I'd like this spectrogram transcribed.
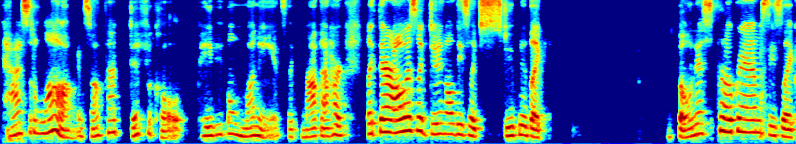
pass it along. It's not that difficult. Pay people money. It's like not that hard. Like they're always like doing all these like stupid like bonus programs. These like,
